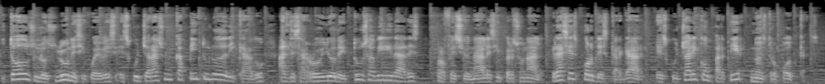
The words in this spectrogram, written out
y todos los lunes y jueves escucharás un capítulo dedicado al desarrollo de tus habilidades profesionales y personales. Gracias por descargar, escuchar y compartir nuestro podcast.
